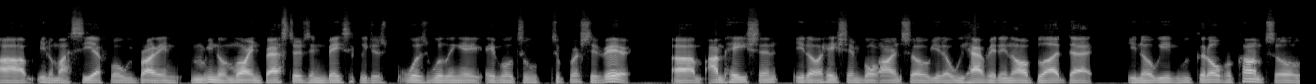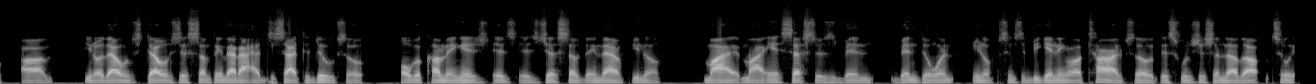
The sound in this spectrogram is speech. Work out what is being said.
Um, you know, my CFO, we brought in, you know, more investors and basically just was willing, a, able to to persevere. Um, I'm Haitian, you know, Haitian born, so you know we have it in our blood that you know, we, we could overcome. So, um, you know, that was that was just something that I had decided to do. So overcoming is is is just something that, you know, my my ancestors have been been doing, you know, since the beginning of time. So this was just another opportunity,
